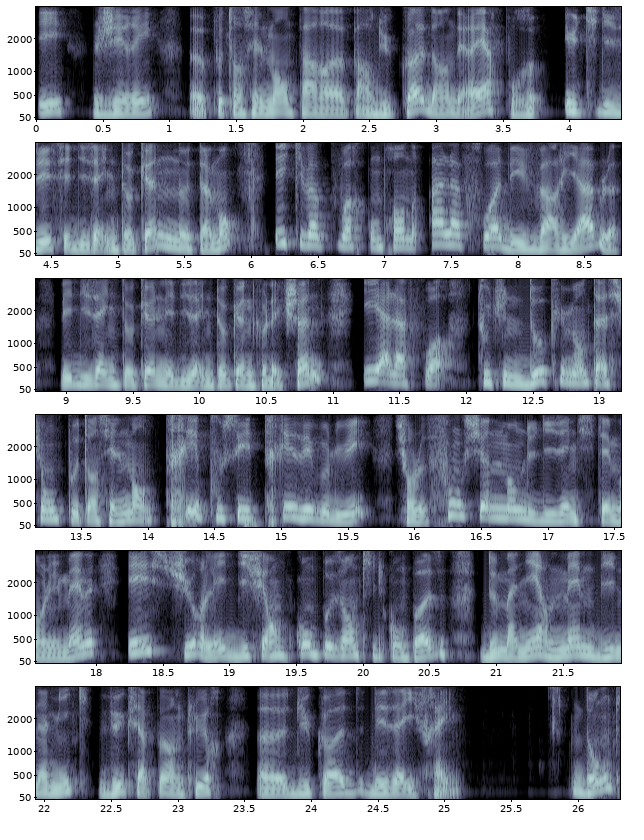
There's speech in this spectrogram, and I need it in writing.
et géré euh, potentiellement par, euh, par du code hein, derrière pour utiliser ces design tokens notamment et qui va pouvoir comprendre à la fois des variables, les design tokens, les design token collection et à la fois toute une documentation potentiellement très poussée, très évoluée sur le fonctionnement du design system en lui-même et sur les différents composants qu'il compose de manière même dynamique vu que ça peut inclure euh, du code, des iframes. Donc,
